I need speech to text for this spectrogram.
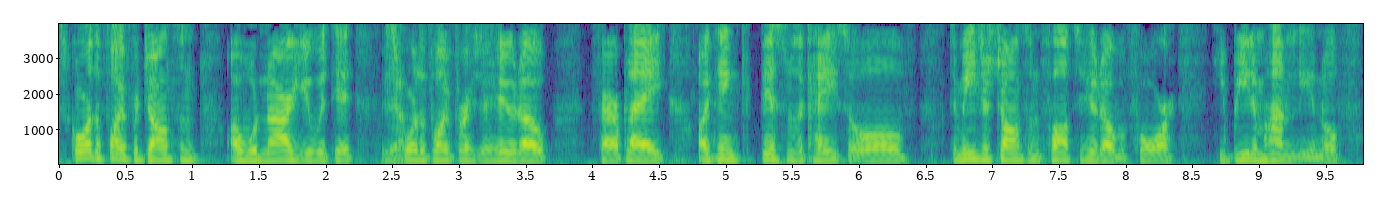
scored the fight for Johnson, I wouldn't argue with you. Yeah. scored the fight for Cejudo, fair play. I think this was a case of Demetrius Johnson fought Cejudo before. He beat him handily enough.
